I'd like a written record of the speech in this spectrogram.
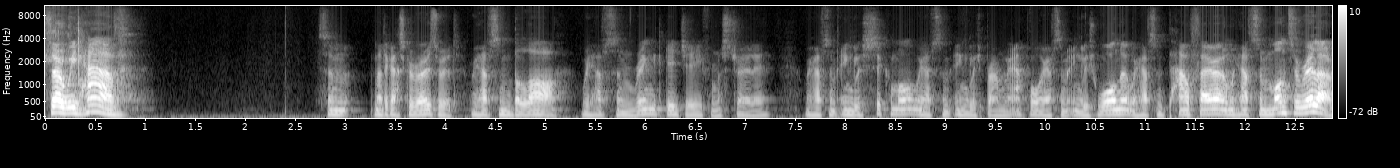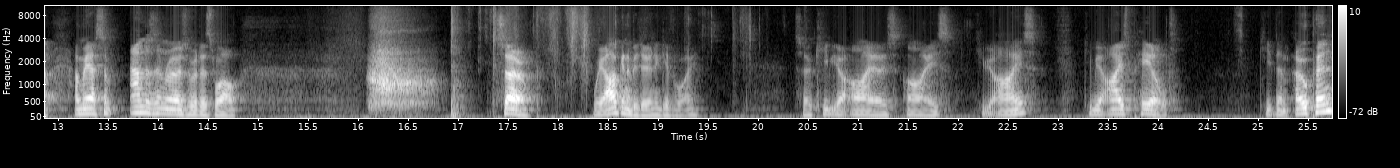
So we have some Madagascar rosewood, we have some Belah, we have some ringed gidgee from Australia, we have some English sycamore, we have some English Bramley apple, we have some English walnut, we have some pau ferro, and we have some Monterillo, and we have some Amazon rosewood as well. So we are going to be doing a giveaway. So keep your eyes, eyes, keep your eyes Keep your eyes peeled. Keep them open.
